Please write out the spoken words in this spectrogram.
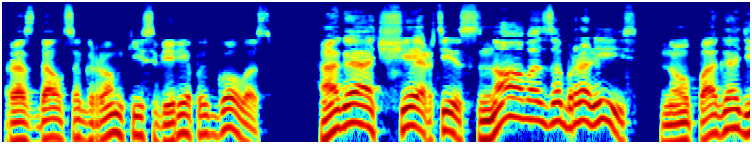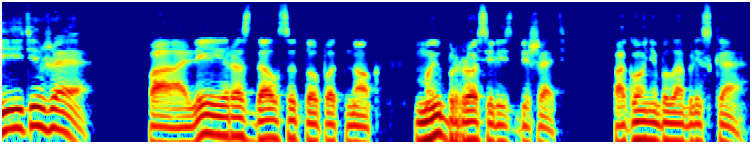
раздался громкий свирепый голос. «Ага, черти, снова забрались! Ну, погодите же!» По аллее раздался топот ног. Мы бросились бежать. Погоня была близка.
